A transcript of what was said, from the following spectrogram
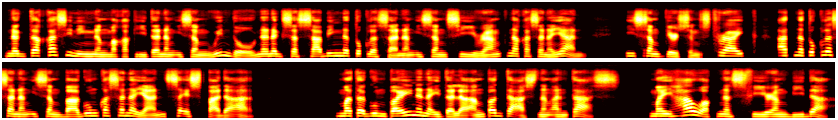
Nagtaka sining nang makakita ng isang window na nagsasabing natuklasan ang isang C-rank na kasanayan, isang piercing strike, at natuklasan ang isang bagong kasanayan sa espada at matagumpay na naitala ang pagtaas ng antas. May hawak na sphere ang bida.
